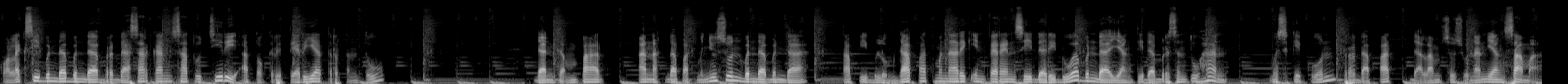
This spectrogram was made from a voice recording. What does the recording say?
koleksi benda-benda berdasarkan satu ciri atau kriteria tertentu. Dan keempat, anak dapat menyusun benda-benda tapi belum dapat menarik inferensi dari dua benda yang tidak bersentuhan, meskipun terdapat dalam susunan yang sama.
